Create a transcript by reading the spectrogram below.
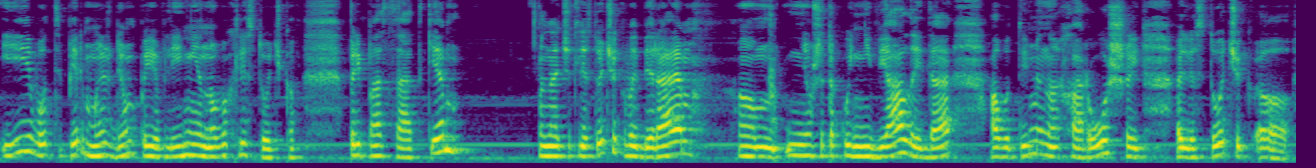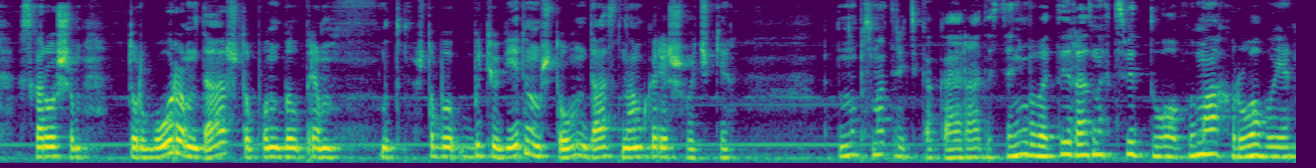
И вот теперь мы ждем появления новых листочков. При посадке, значит, листочек выбираем не уже такой не вялый, да, а вот именно хороший листочек э, с хорошим тургором, да, чтобы он был прям вот, чтобы быть уверенным, что он даст нам корешочки. Ну, посмотрите, какая радость. Они бывают и разных цветов, и махровые,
